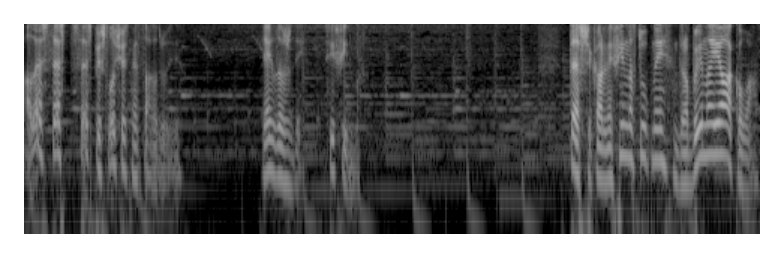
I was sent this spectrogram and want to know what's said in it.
Але ж все, ж все ж пішло щось не так, друзі. Як завжди, в всіх фільмах. Теж шикарний фільм наступний Драбина Іакова,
